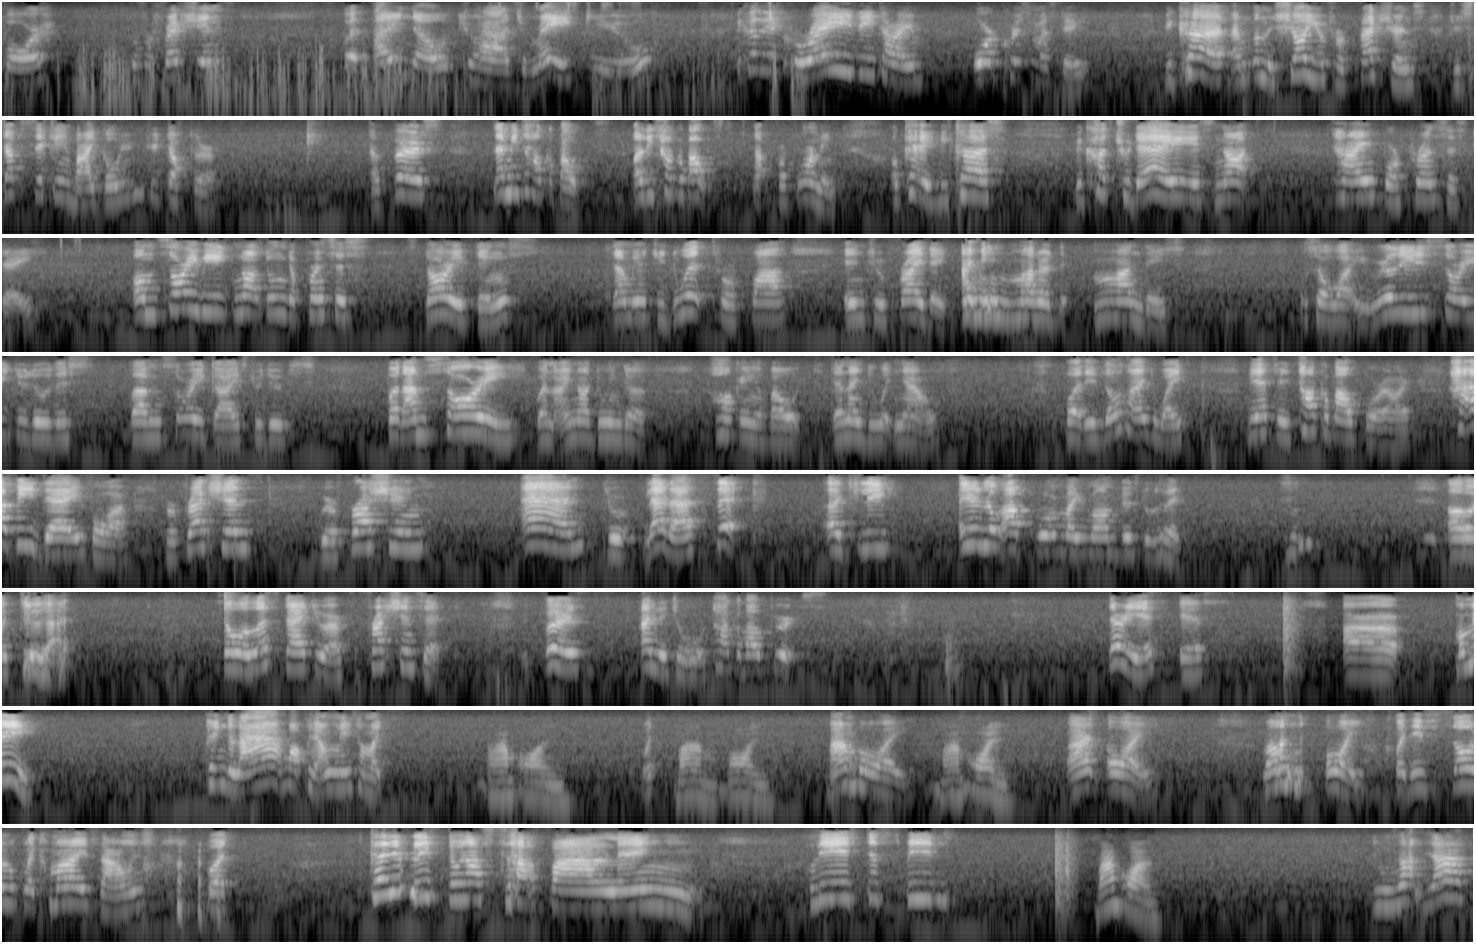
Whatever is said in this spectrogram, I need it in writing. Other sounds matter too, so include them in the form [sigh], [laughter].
for, perfection, but I know to how to make you because it's crazy time or Christmas Day. Because I'm gonna show you perfections to stop sicking by going to doctor. And first, let me talk about only talk about not performing. Okay, because because today is not time for Princess Day. I'm sorry we not doing the princess story things. Then we have to do it for far into Friday. I mean [laughs] Mother Day, Mondays. So I really sorry to do this, but I'm sorry guys to do this. But I'm sorry when I'm not doing the talking about, then I do it now. But it's no time to wait. We have to talk about for our happy day for reflections, refreshing, and to let us sick. Actually, I just look up for my mom just to say. [laughs] I'll do that. So let's start your reflection set. But first, I need to talk about birds. There he is, is uh, mommy เพลงกะลาบอกเพลงอังกฤษทำไม บามอ้อย What? บ้ามอ้อย บ้านบอย บามอ้อย บ้านอ้อยบ้านอ้อย but it so look like my sounds but can you please do not stop falling please just be บ้ามอ้อย Do not laugh.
